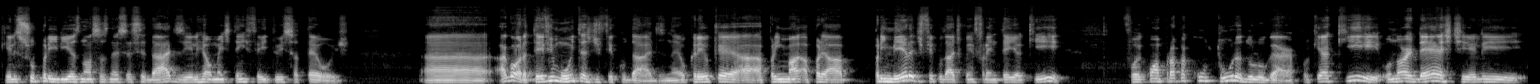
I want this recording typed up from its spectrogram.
que ele supriria as nossas necessidades, e ele realmente tem feito isso até hoje. Uh, agora, teve muitas dificuldades, né? Eu creio que a, prima, a, a, primeira dificuldade que eu enfrentei aqui foi com a própria cultura do lugar, porque aqui o Nordeste, ele,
